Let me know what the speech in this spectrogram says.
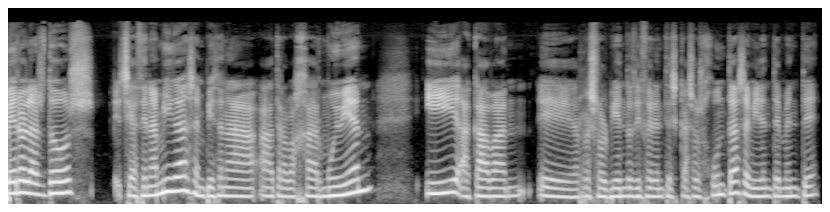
Pero las dos se hacen amigas, empiezan a, trabajar muy bien y acaban eh, resolviendo diferentes casos juntas, evidentemente,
